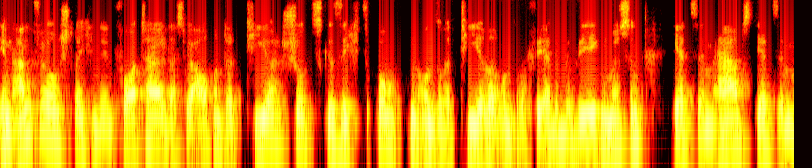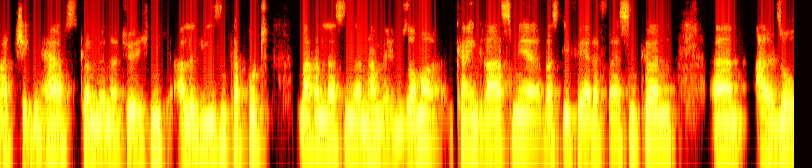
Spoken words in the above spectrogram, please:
in Anführungsstrichen den Vorteil, dass wir auch unter Tierschutzgesichtspunkten unsere Tiere, unsere Pferde bewegen müssen. Jetzt im Herbst, jetzt im matschigen Herbst können wir natürlich nicht alle Wiesen kaputt machen lassen. Dann haben wir im Sommer kein Gras mehr, was die Pferde fressen können. Ähm, also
